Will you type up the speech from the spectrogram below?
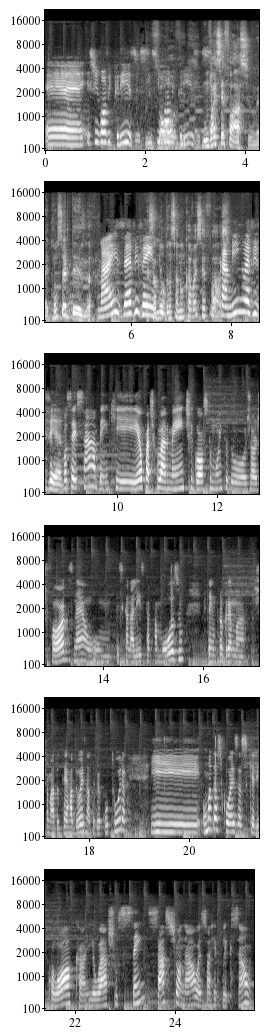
é, isso envolve crises. Isso envolve Envolve. crises. Não vai ser fácil, né? Com certeza. Mas é vivendo. Essa mudança nunca vai ser O fácil. caminho é viver. Vocês sabem que eu particularmente gosto muito do George Forbes, né, um psicanalista famoso que tem um programa chamado Terra 2 na TV Cultura, e uma das coisas que ele coloca, e eu acho sensacional essa reflexão,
